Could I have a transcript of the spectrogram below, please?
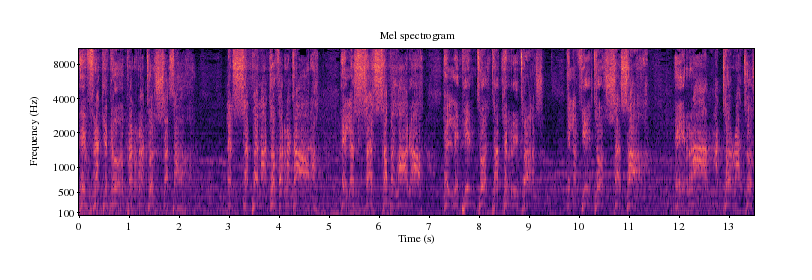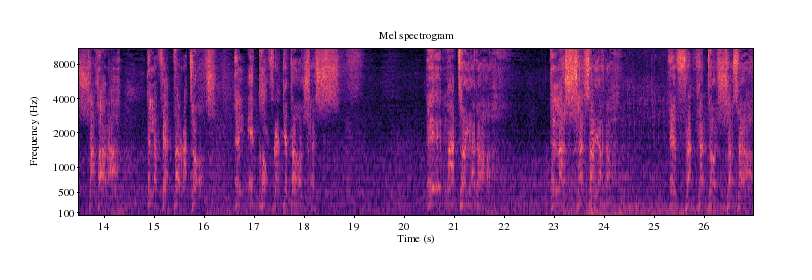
Efrakedo Barato Shaza. La Sapalato Varadara. El Sasapalada. El Pinto Takeritas. El Vito Shaza. Eramatorato Shahala. El Veparatos. El Eco Frakedoshas. Ematayada. Elashazayada. Efrakato Shaza.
